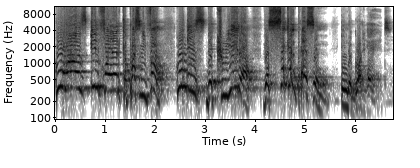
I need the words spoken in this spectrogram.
Who has infinite capacity. In fact, who is the creator, the second person in the Godhead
